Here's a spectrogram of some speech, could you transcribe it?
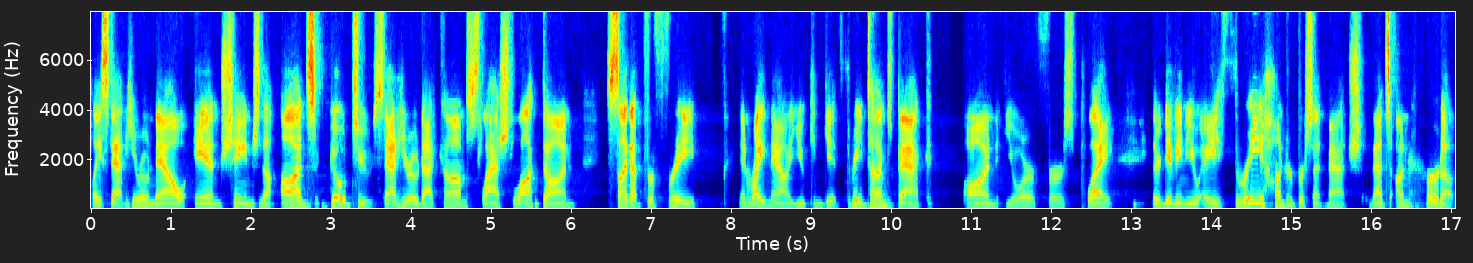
Play Stat Hero now and change the odds. Go to stathero.com slash locked on. Sign up for free. And right now you can get three times back on your first play. They're giving you a 300% match. That's unheard of.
